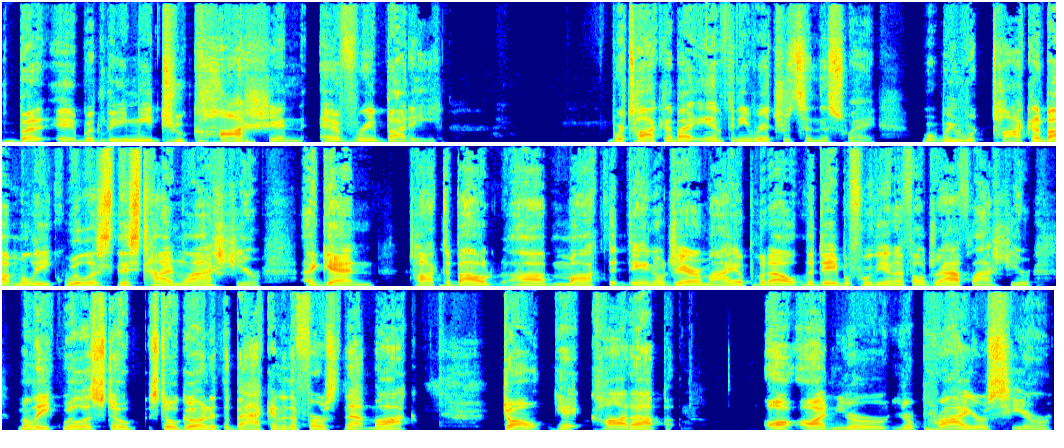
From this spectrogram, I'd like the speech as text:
but it would lead me to caution everybody. We're talking about Anthony Richardson this way. We were talking about Malik Willis this time last year. Again, talked about uh, mock that Daniel Jeremiah put out the day before the NFL draft last year. Malik Willis still still going at the back end of the first in that mock. Don't get caught up on, your your priors here.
